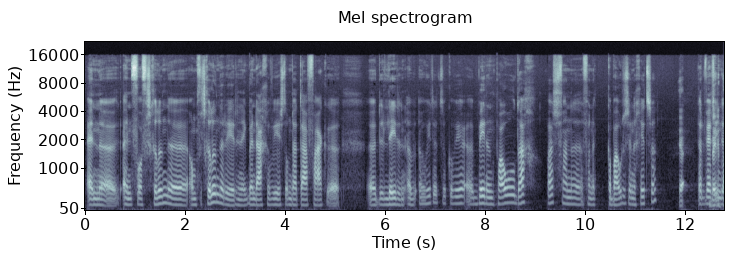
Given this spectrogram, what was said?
En, eh, en voor verschillende, om verschillende redenen. Ik ben daar geweest omdat daar vaak de leden, hoe heet het ook alweer, Baden-Powell-dag was van, van de kabouters en de gidsen. Ja. Dat werd in de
